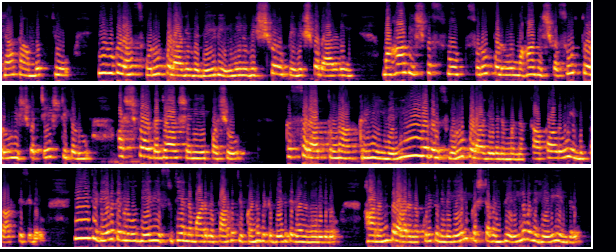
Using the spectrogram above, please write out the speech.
ಖ್ಯಾತ, ಮೃತ್ಯು, ಇವುಗಳ ಸ್ವರೂಪಳಾಗಿರುವ ದೇವಿ, ನೀನು ವಿಶ್ವರೂಪಿ, ವಿಶ್ವಧಾರಣಿ. ಮಹಾವಿಶ್ವ ಸ್ವ- ಸ್ವರೂಪಳು ಮಹಾವಿಶ್ವ ಸೂತ್ರಳು ವಿಶ್ವಚೇಷ್ಟಿತಳು ಅಶ್ವ ಗಜ ಶನಿ ಪಶು, ಕಸ್ಸರ, ತೃಣ, ಕ್ರಿಮಿ ಇವೆಲ್ಲದರ ಸ್ವರೂಪಳಾಗಿರುವ, ನಮ್ಮನ್ನ ಕಾಪಾಡು ಎಂದು ಪ್ರಾರ್ಥಿಸಿದರು. ಈ ರೀತಿ ದೇವತೆಗಳು ದೇವಿಯ ಸ್ತುತಿಯನ್ನ ಮಾಡಲು ಪಾರ್ವತಿಯು ಕಣ್ಣು ಬಿಟ್ಟು ದೇವತೆಗಳನ್ನು ನೋಡಿದಳು. ಆ ನಂತರ ಅವರನ್ನ ಕುರಿತು ನಿಮಗೇನು ಕಷ್ಟ ಬಂತು ಎಲ್ಲವನ್ನು ಹೇಳಿ ಎಂದಳು.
